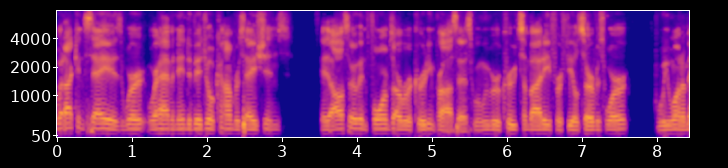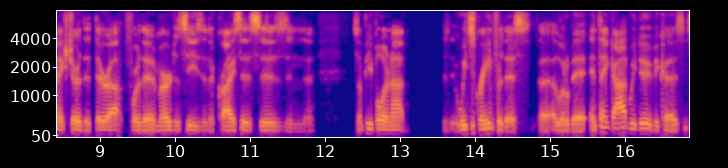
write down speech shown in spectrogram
what I can say is we're we're having individual conversations. It also informs our recruiting process. When we recruit somebody for field service work, we want to make sure that they're up for the emergencies and the crises. And the, some people are not. We screen for this a, a little bit, and thank God we do because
